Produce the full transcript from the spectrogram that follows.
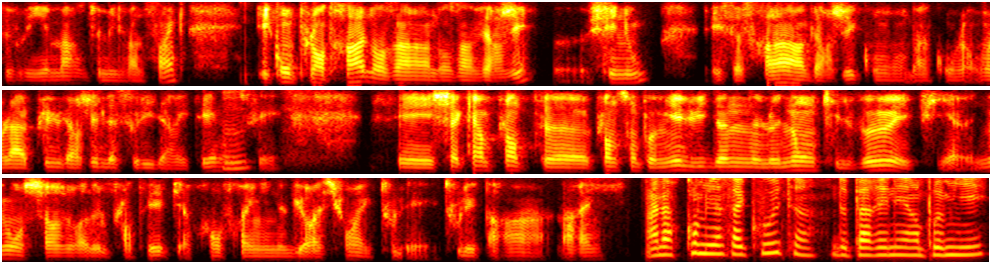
février-mars 2025, et qu'on plantera dans un dans un verger euh, chez nous, et ça sera un verger qu'on bah, qu'on on l'a appelé le verger de la solidarité. Donc Mmh. c'est c'est chacun plante euh, plante son pommier, lui donne le nom qu'il veut, et puis euh, nous on se chargera de le planter, et puis après on fera une inauguration avec tous les tous les parrains marraines. Alors combien ça coûte de parrainer un pommier?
